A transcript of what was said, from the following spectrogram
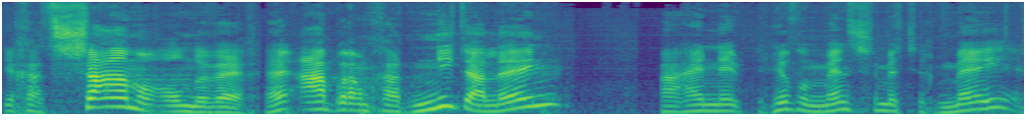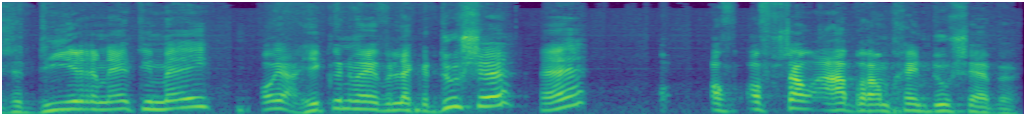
Je gaat samen onderweg. Hè? Abraham gaat niet alleen, maar hij neemt heel veel mensen met zich mee. En zijn dieren neemt hij mee. Oh ja, hier kunnen we even lekker douchen. Hè? Of, of zou Abraham geen douche hebben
